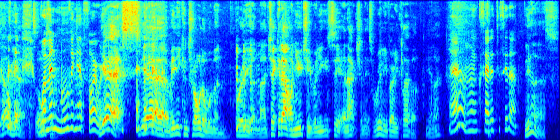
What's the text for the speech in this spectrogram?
Yeah, oh, yeah. It's awesome. Women moving it forward. Yes, yeah, MIDI controller woman, brilliant man. Check it out on YouTube and you can see it in action. It's really very clever, you know. Yeah, I'm excited to see that. Yes.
